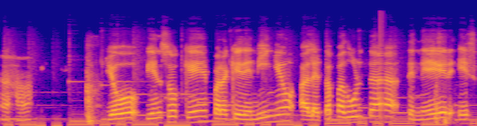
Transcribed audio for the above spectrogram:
Ajá. Yo pienso que para que de niño a la etapa adulta tener es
